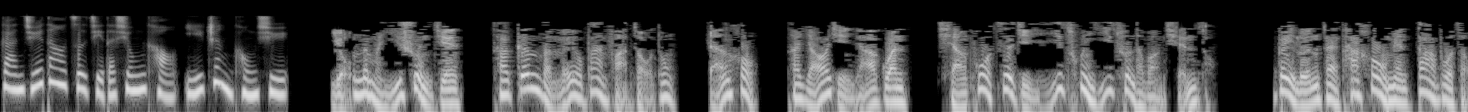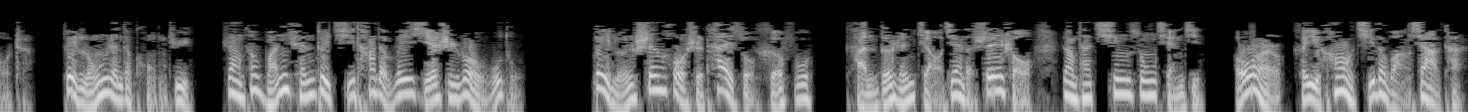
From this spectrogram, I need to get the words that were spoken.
感觉到自己的胸口一阵空虚。有那么一瞬间，他根本没有办法走动，然后他咬紧牙关。强迫自己一寸一寸的往前走，贝伦在他后面大步走着。对龙人的恐惧让他完全对其他的威胁视若无睹。贝伦身后是泰索和夫，坎德人矫健的身手让他轻松前进，偶尔可以好奇的往下看。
